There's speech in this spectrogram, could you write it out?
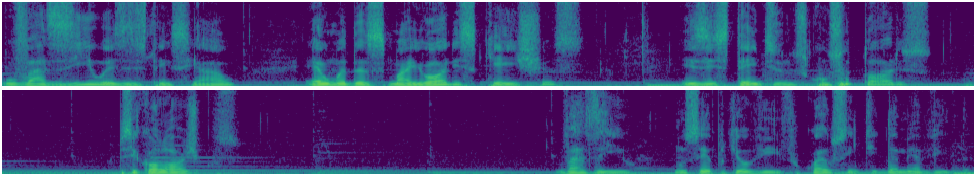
O vazio existencial é uma das maiores queixas existentes nos consultórios psicológicos. Vazio. Não sei porque eu vivo, qual é o sentido da minha vida.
